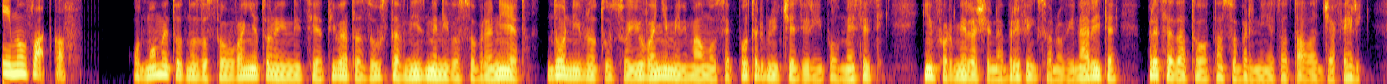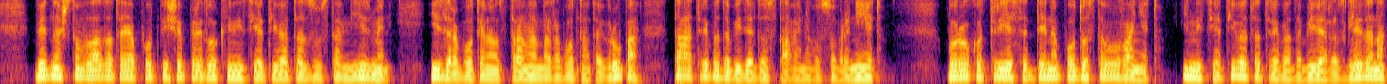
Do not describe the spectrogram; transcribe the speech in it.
Емил Златков. Од моментот на доставувањето на иницијативата за уставни измени во Собранието до нивното усвојување минимално се потребни 4,5 месеци, информираше на брифинг со новинарите председателот на Собранието Тала Джафери. Веднаш што владата ја подпише предлог иницијативата за уставни измени, изработена од страна на работната група, таа треба да биде доставена во Собранието. Во рок од 30 дена по доставувањето, иницијативата треба да биде разгледана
